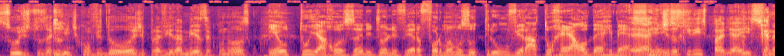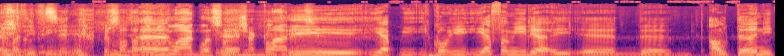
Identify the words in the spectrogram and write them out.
súditos aqui a gente convidou hoje para vir à mesa conosco. Eu, tu e a Rosane de Oliveira formamos o triunvirato real da RBS. É, a gente isso? não queria espalhar isso, né? Mas enfim. O pessoal tá tomando água, só deixar claro isso. E, e, a, e, e e- e a família e, é, da Altani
